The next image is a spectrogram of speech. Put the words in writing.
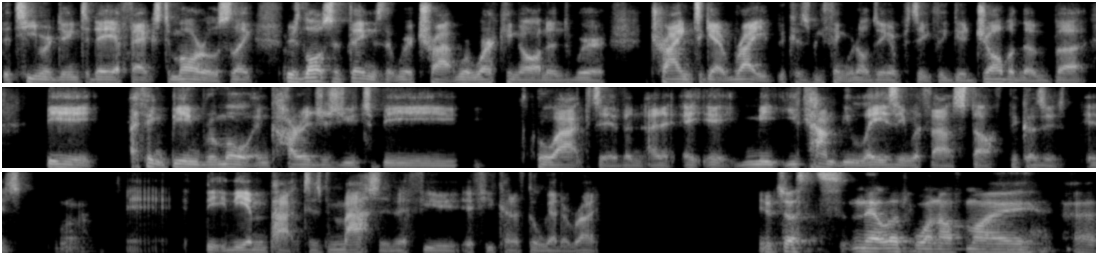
the team are doing today affects tomorrow. So like there's lots of things that we're trying we're working on and we're trying to get right because we think we're not doing a particularly good job on them. But be I think being remote encourages you to be proactive and, and it, it, it you can't be lazy with that stuff because it is eh, the, the impact is massive if you if you kind of don't get it right you just nailed one of my uh,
